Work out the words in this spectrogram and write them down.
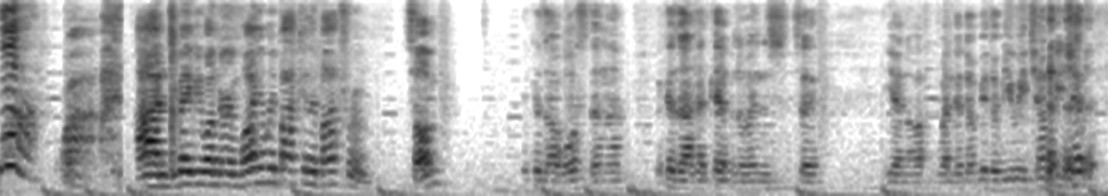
Wah! Wah. And you may be wondering why are we back in the bathroom? Tom? Because I was in there. Because I had Kevin Owens to, you know, win the WWE Championship.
